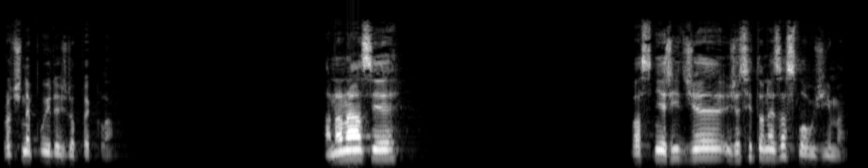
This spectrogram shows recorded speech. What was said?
Proč nepůjdeš do pekla? A na nás je vlastně říct, že, že si to nezasloužíme,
